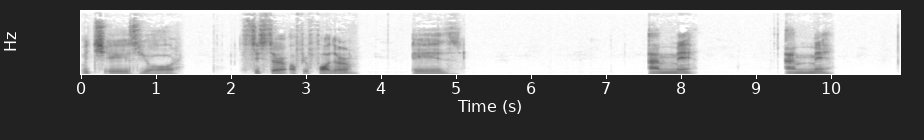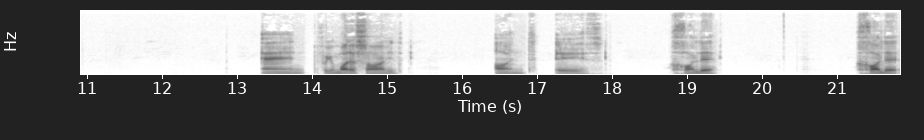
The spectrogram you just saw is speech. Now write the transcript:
which is your sister of your father, is amme. Amme. And for your mother's side, aunt is khale. Khale.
